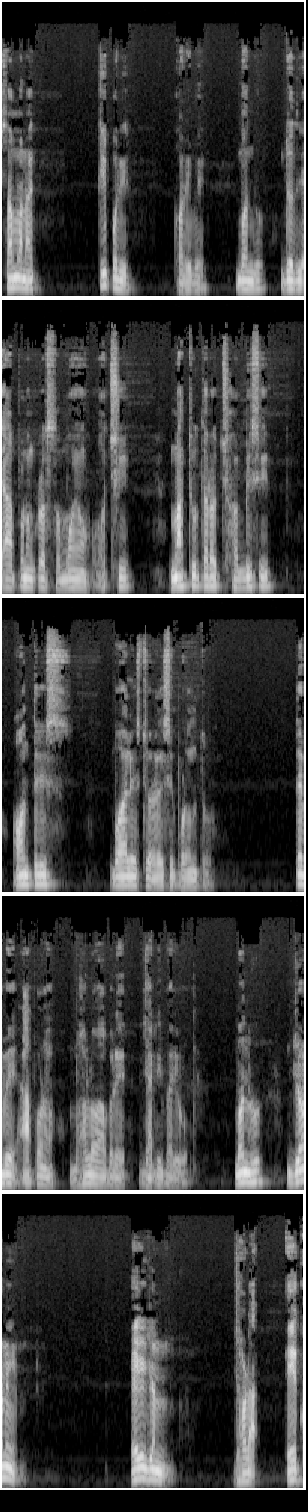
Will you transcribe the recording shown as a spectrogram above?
ସାମନା କିପରି କରିବେ? ବନ୍ଧୁ ଯଦି ଆପଣଙ୍କର ସମୟ ଅଛି ମାଥୁ ତାର ଛବିଶ ଅଣତିରିଶ ବୟାଳିଶ ଚଉରାଳିଶ ପଢ଼ନ୍ତୁ। ତେବେ ଆପଣ ଭଲ ଭାବରେ ଜାଣିପାରିବ। ବନ୍ଧୁ ଜଣେ ଏରିଜନ ଝଡ଼ା ଏକ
